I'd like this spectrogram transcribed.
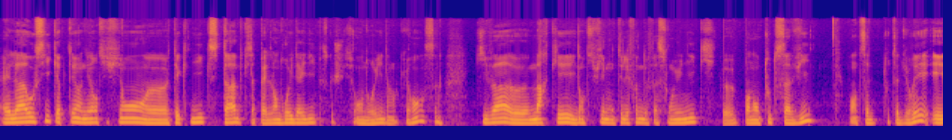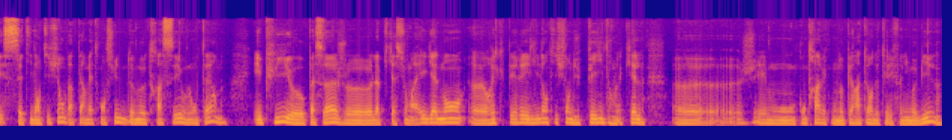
Elle a aussi capté un identifiant euh, technique stable qui s'appelle l'Android ID, parce que je suis sur Android en l'occurrence, qui va euh, marquer, identifier mon téléphone de façon unique pendant toute sa vie, pendant toute sa durée, et cet identifiant va permettre ensuite de me tracer au long terme. Et puis, euh, au passage, euh, l'application a également euh, récupéré l'identifiant du pays dans lequel euh, j'ai mon contrat avec mon opérateur de téléphonie mobile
